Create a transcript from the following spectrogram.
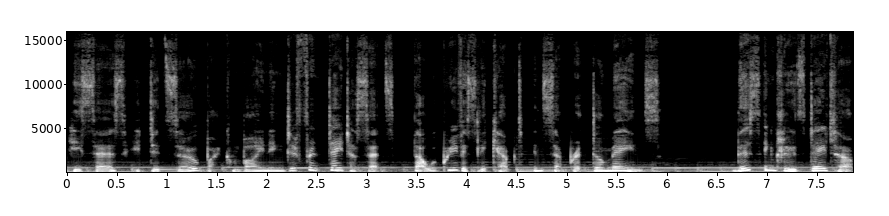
He says he did so by combining different data sets that were previously kept in separate domains. This includes data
